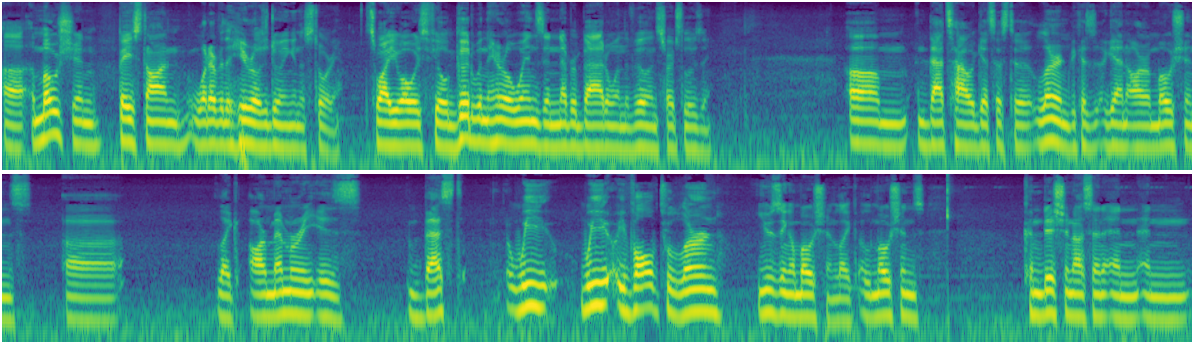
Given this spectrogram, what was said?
uh, emotion based on whatever the hero is doing in the story. That's why you always feel good when the hero wins and never bad when the villain starts losing. Um, and that's how it gets us to learn because, again, our emotions, uh, like our memory is best. We, we evolved to learn using emotion. Like emotions condition us and, and, and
